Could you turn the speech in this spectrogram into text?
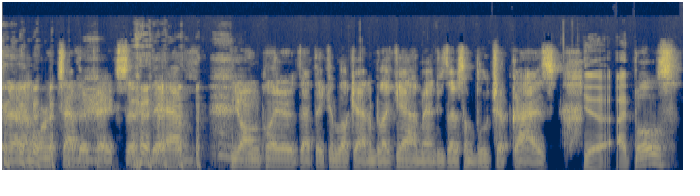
yeah, and Hornets have their picks, and they have young players that they can look at and be like, "Yeah, man, these are some blue chip guys." yeah i Bulls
